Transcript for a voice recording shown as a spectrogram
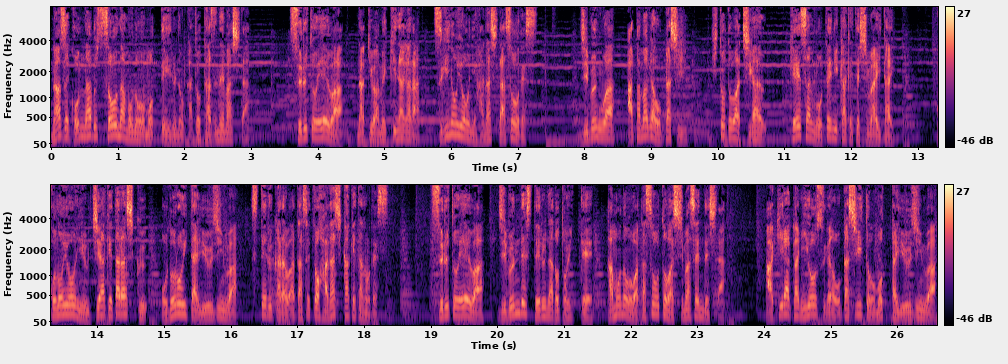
なぜこんな物騒なものを持っているのかと尋ねました。すると A は、泣きわめきながら、次のように話したそうです。自分は、頭がおかしい。人とは違う、計算を手にかけてしまいたい。このように打ち明けたらしく、驚いた友人は、捨てるから渡せと話しかけたのです。すると A は、自分で捨てるなどと言って、刃物を渡そうとはしませんでした。明らかに様子がおかしいと思った友人は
